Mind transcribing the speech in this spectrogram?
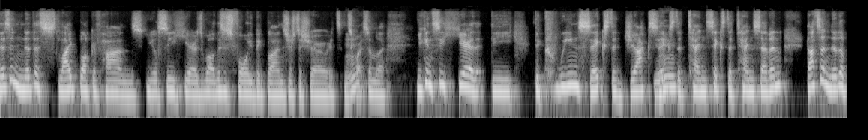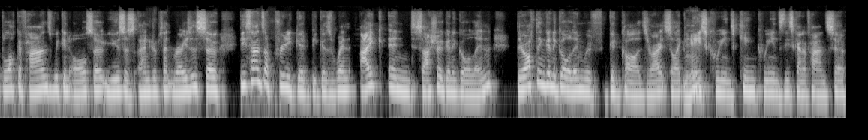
there's another slight block of hands you'll see here as well. This is 40 big blinds just to show it's, it's mm-hmm. quite similar. You can see here that the the queen six, the jack 6 mm-hmm. the 10 6, the 10 7, that's another block of hands we can also use as 100% raises. So these hands are pretty good because when Ike and Sasha are going to go all in, they're often going to go all in with good cards, right? So like mm-hmm. ace queens, king queens, these kind of hands. So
